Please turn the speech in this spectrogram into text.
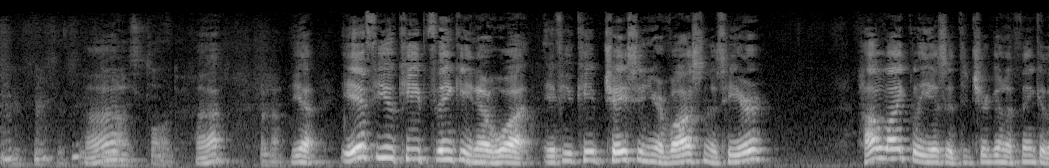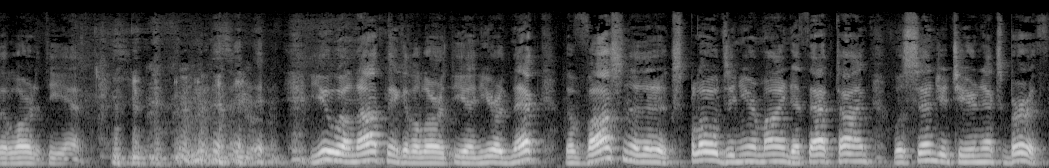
Huh? Huh? Yeah. If you keep thinking of what? If you keep chasing your vasanas here, how likely is it that you're going to think of the Lord at the end? you will not think of the Lord at the end. Your neck, the vasana that explodes in your mind at that time will send you to your next birth.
